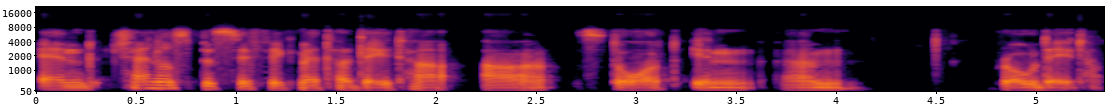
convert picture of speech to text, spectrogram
and channel-specific metadata are stored in um, row data.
